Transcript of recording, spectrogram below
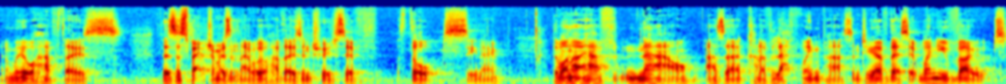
and we all have those. There's a spectrum, isn't there? We all have those intrusive thoughts, you know. The one I have now, as a kind of left wing person, do you have this? It, when you vote,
